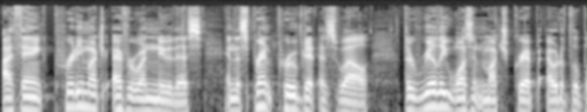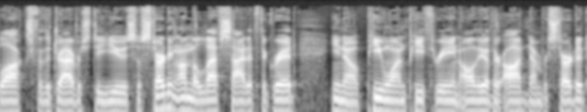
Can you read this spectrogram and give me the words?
I think pretty much everyone knew this, and the sprint proved it as well there really wasn't much grip out of the blocks for the drivers to use. So starting on the left side of the grid, you know, P1, P3, and all the other odd numbers started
